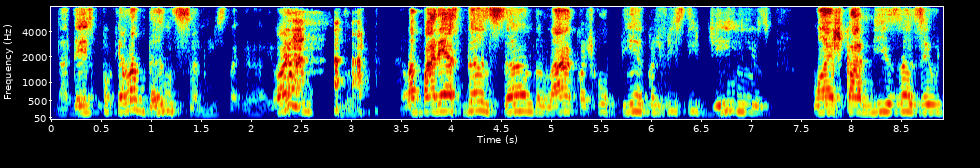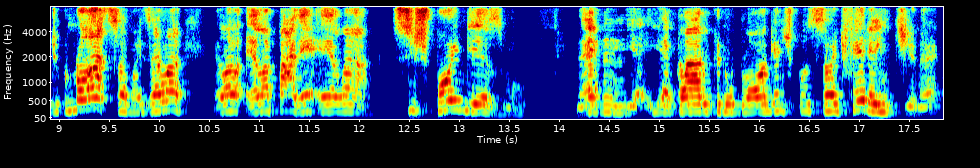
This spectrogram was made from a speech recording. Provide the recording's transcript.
da Deise, porque ela dança no Instagram. Eu acho Ela aparece dançando lá, com as roupinhas, com os vestidinhos, com as camisas, eu digo, nossa, mas ela, ela, ela, pare... ela se expõe mesmo. Né? Uhum. E, e, é claro que no blog a exposição é diferente, né?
